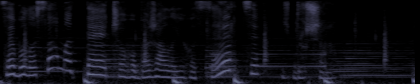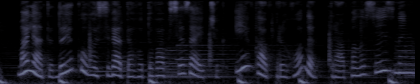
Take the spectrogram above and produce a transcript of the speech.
Це було саме те, чого бажало його серце й душа. Малята, до якого свята готувався зайчик і яка пригода трапилася із ним?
